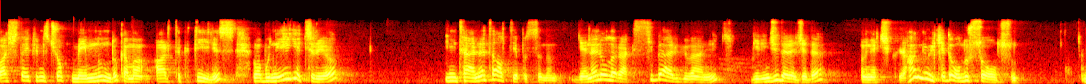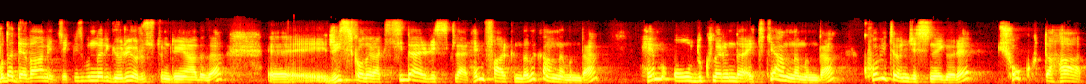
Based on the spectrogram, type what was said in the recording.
Başta hepimiz çok memnunduk ama artık değiliz. Ama bu neyi getiriyor? İnternet altyapısının genel olarak siber güvenlik birinci derecede öne çıkıyor. Hangi ülkede olursa olsun. Bu da devam edecek. Biz bunları görüyoruz tüm dünyada da. Ee, risk olarak siber riskler hem farkındalık anlamında hem olduklarında etki anlamında Covid öncesine göre çok daha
